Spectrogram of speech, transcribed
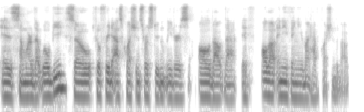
is somewhere that will be. So feel free to ask questions to our student leaders all about that, if all about anything you might have questions about.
